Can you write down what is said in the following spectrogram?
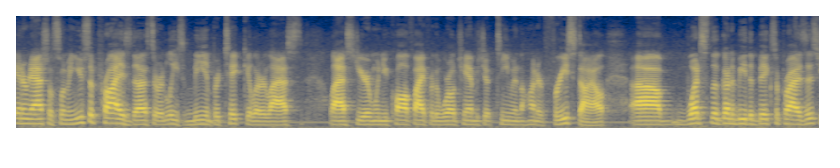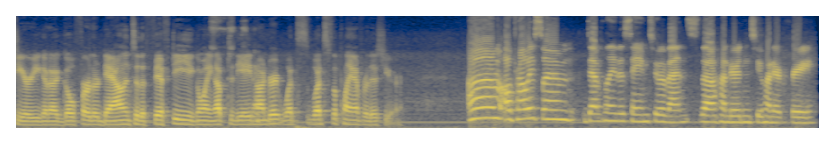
international swimming. You surprised us, or at least me in particular, last last year when you qualified for the World Championship team in the 100 freestyle. Uh, what's going to be the big surprise this year? Are you going to go further down into the 50? Are you going up to the 800? What's what's the plan for this year? Um, I'll probably swim definitely the same two events, the 100 and 200 free.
